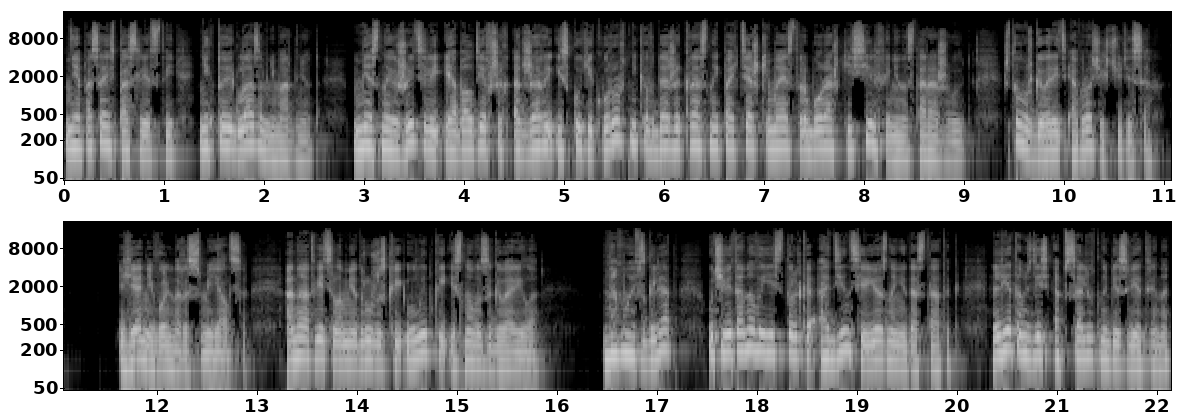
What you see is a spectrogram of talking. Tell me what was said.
не опасаясь последствий. Никто и глазом не моргнет. Местных жителей и обалдевших от жары и скуки курортников даже красные подтяжки маэстро Бурашки Сильха не настораживают. Что уж говорить о прочих чудесах. Я невольно рассмеялся. Она ответила мне дружеской улыбкой и снова заговорила: на мой взгляд, у Чевитанова есть только один серьезный недостаток. Летом здесь абсолютно безветренно.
